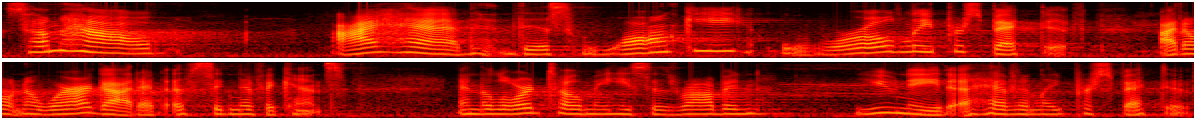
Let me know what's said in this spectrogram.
Somehow, I had this wonky, worldly perspective. I don't know where I got it of significance. And the Lord told me, He says, Robin, you need a heavenly perspective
